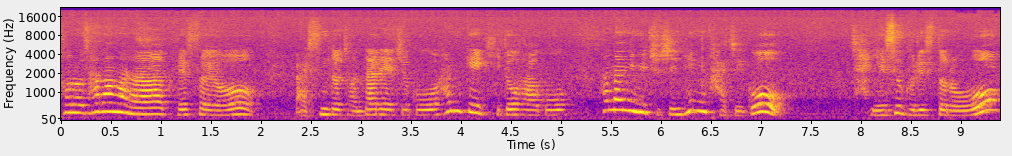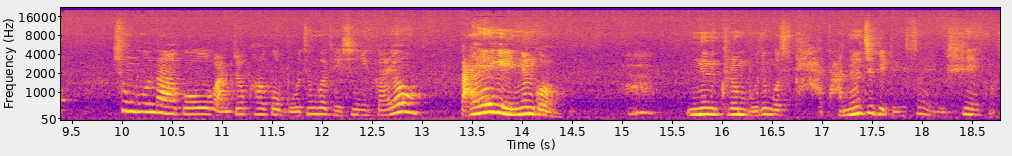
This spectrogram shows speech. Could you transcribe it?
서로 사랑하라 그랬어요. 말씀도 전달해주고 함께 기도하고 하나님이 주신 힘 가지고 자, 예수 그리스도로 충분하고 만족하고 모든 거 되시니까요. 나에게 있는 거 있는 그런 모든 것을 다 나눠주기도 했어요. 주의 것을.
